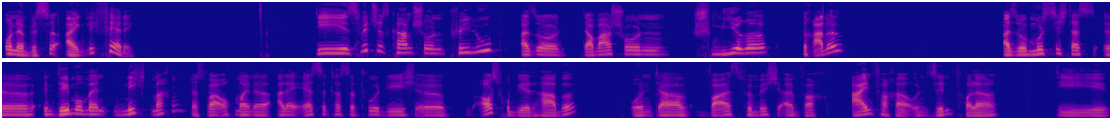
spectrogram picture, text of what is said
Und dann bist du eigentlich fertig. Die Switches kamen schon pre-looped, also da war schon Schmiere dran. Also musste ich das äh, in dem Moment nicht machen. Das war auch meine allererste Tastatur, die ich äh, ausprobiert habe. Und da war es für mich einfach einfacher und sinnvoller, die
